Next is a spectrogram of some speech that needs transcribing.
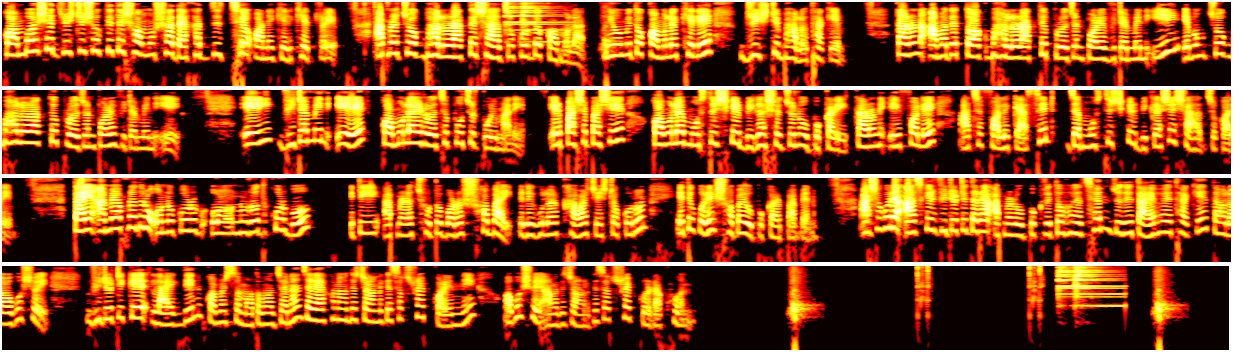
কম বয়সে দৃষ্টিশক্তিতে সমস্যা দেখা দিচ্ছে অনেকের ক্ষেত্রে। আপনার চোখ ভালো রাখতে সাহায্য করবে কমলা। নিয়মিত কমলা খেলে দৃষ্টি ভালো থাকে। কারণ আমাদের ত্বক ভালো রাখতে প্রয়োজন পড়ে ভিটামিন ই এবং চোখ ভালো রাখতে প্রয়োজন পড়ে ভিটামিন এ এই ভিটামিন এ কমলায় রয়েছে প্রচুর পরিমাণে। এর পাশাপাশি কমলায় মস্তিষ্কের বিকাশের জন্য উপকারী, কারণ এই ফলে আছে ফলিক অ্যাসিড যা মস্তিষ্কের বিকাশে সাহায্য করে। তাই আমি আপনাদের অনুকর অনুরোধ করব এটি আপনারা ছোট, বড় সবাই রেগুলার খাওয়ার চেষ্টা করুন। এতে করে সবাই উপকার পাবেন। আশা করি আজকের ভিডিওটি দ্বারা আপনারা উপকৃত হয়েছেন। যদি তাই হয়ে থাকে, তাহলে অবশ্যই ভিডিওটিকে লাইক দিন কমেন্টসে মতামত জানান। যারা এখন আমাদের চ্যানেলকে সাবস্ক্রাইব করেননি, অবশ্যই আমাদের চ্যানেলকে সাবস্ক্রাইব করে রাখুন।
